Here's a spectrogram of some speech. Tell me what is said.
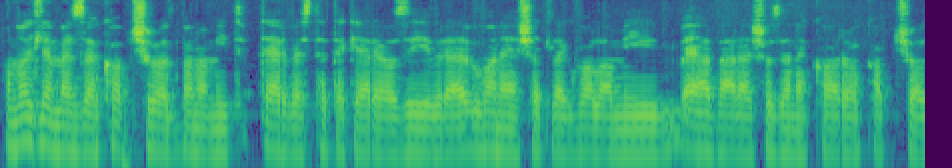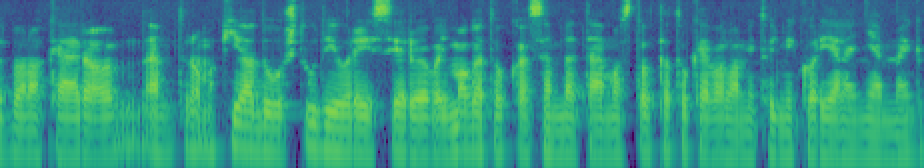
A nagy lemezzel kapcsolatban, amit terveztetek erre az évre, van esetleg valami elvárás a zenekarral kapcsolatban, akár a, nem tudom, a kiadó stúdió részéről, vagy magatokkal szemben támasztottatok-e valamit, hogy mikor jelenjen meg?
